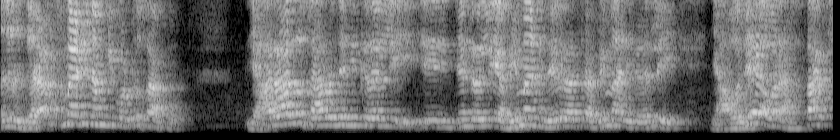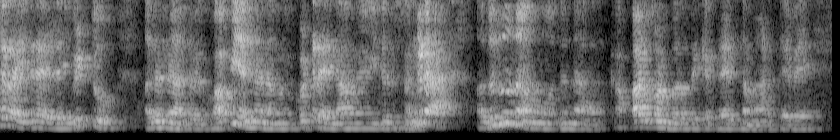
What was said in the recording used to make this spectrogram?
ಅದನ್ನು ಜೆರಾಕ್ಸ್ ಮಾಡಿ ನಮಗೆ ಕೊಟ್ಟರು ಸಾಕು. ಯಾರಾದರೂ ಸಾರ್ವಜನಿಕರಲ್ಲಿ ಜನರಲ್ಲಿ ಅಭಿಮಾನಿ, ದೇವರಾತ್ರ ಅಭಿಮಾನಿಗಳಲ್ಲಿ ಯಾವುದೇ ಅವರ ಹಸ್ತಾಕ್ಷರ ಇದ್ರೆ ದಯವಿಟ್ಟು ಅದನ್ನ, ಅದರ ಕಾಪಿಯನ್ನ ನಮಗೆ ಕೊಟ್ಟರೆ ನಾವು ಇದರ ಸಂಗಡ ಅದನ್ನು ನಾವು ಅದನ್ನ ಕಾಪಾಡ್ಕೊಂಡು ಬರೋದಕ್ಕೆ ಪ್ರಯತ್ನ ಮಾಡ್ತೇವೆ.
